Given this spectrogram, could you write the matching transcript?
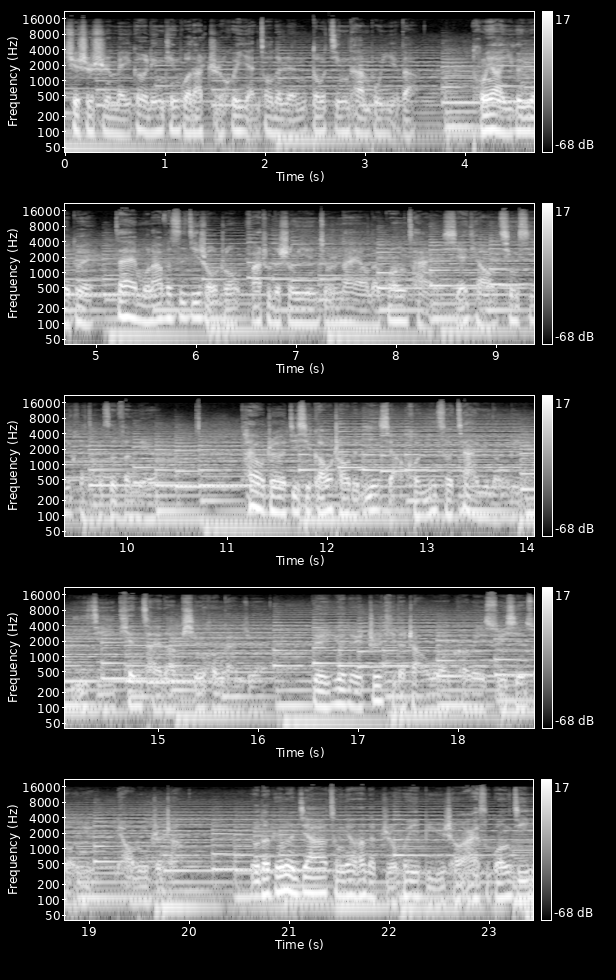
确实是每个聆听过他指挥演奏的人都惊叹不已的。同样一个乐队，在姆拉文斯基手中发出的声音就是那样的光彩、协调、清晰和层次分明。他有着极其高超的音响和音色驾驭能力，以及天才的平衡感觉，对乐队肢体的掌握可谓随心所欲、了如指掌。有的评论家曾将他的指挥比喻成 X 光机，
